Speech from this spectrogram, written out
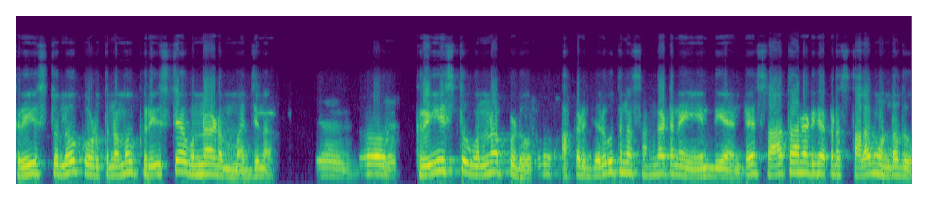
క్రీస్తులో కూడుతున్నాము క్రీస్తే ఉన్నాడు మధ్యన. సో క్రీస్తు ఉన్నప్పుడు అక్కడ జరుగుతున్న సంఘటన ఏంది అంటే సాతానుడికి అక్కడ స్థలం ఉండదు.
